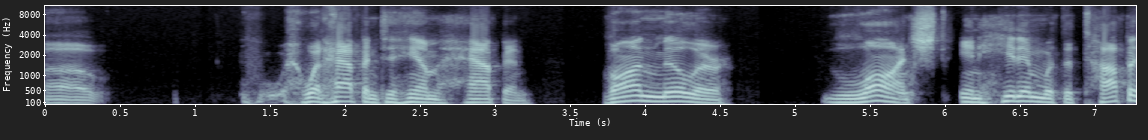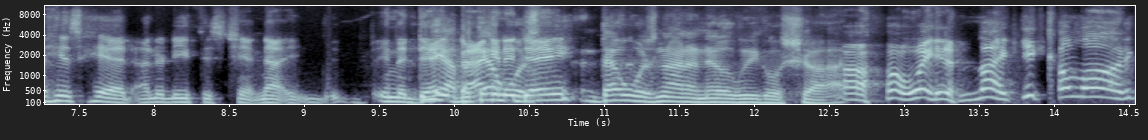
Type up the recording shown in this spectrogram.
uh, what happened to him happen. Von Miller launched and hit him with the top of his head underneath his chin. Now, in the day, Yeah, back in that the was day. that was not an illegal shot. Oh, wait a minute. You- Come on.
